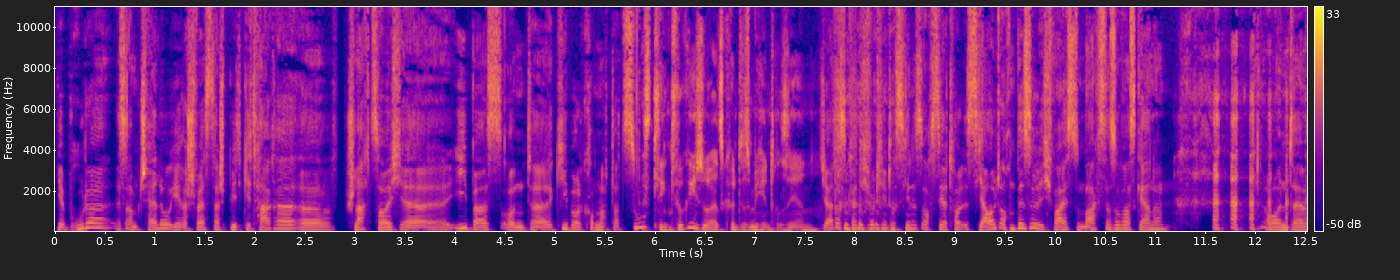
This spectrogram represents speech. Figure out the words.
ihr Bruder ist am Cello, ihre Schwester spielt Gitarre, äh, Schlagzeug, äh, E-Bass und äh, Keyboard kommen noch dazu. Das klingt wirklich so, als könnte es mich interessieren. Ja, das könnte mich wirklich interessieren. Ist auch sehr toll. Es jault auch ein bisschen. Ich weiß, du magst ja sowas gerne. und äh,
